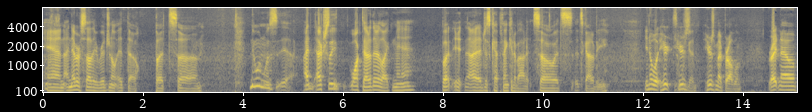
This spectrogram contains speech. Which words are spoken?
and I never saw the original It though. But um, no one was. I actually walked out of there like, nah. But it, I just kept thinking about it. So it's it's got to be. You know what? Here, here's good. here's my problem. Right now,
